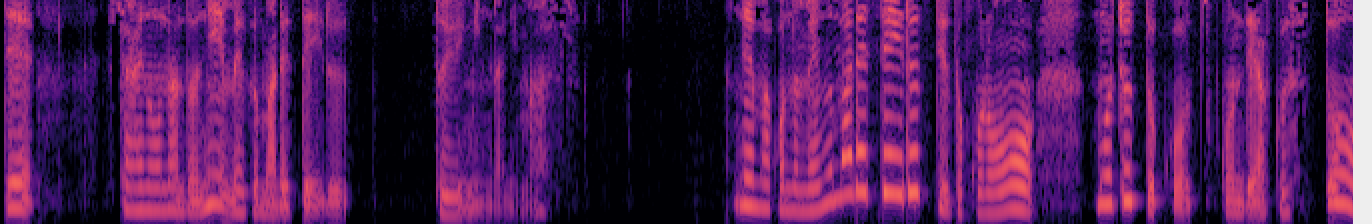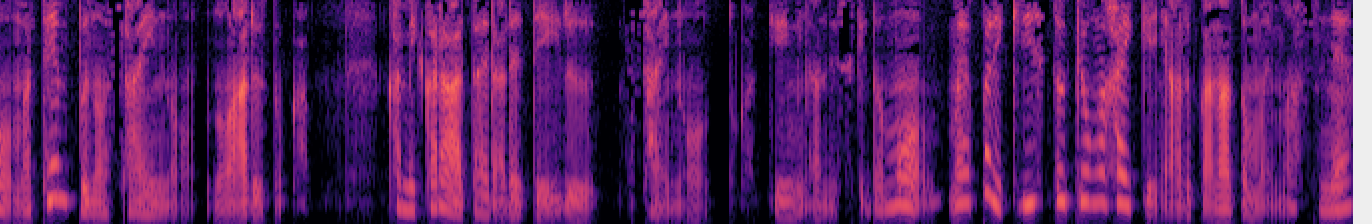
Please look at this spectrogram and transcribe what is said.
て才能などに恵まれているという意味になります。で、まあ、この恵まれているっていうところをもうちょっとこう突っ込んで訳すと、まあ、天賦の才能のあるとか、神から与えられている才能とかっていう意味なんですけども、まあ、やっぱりキリスト教が背景にあるかなと思いますね。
